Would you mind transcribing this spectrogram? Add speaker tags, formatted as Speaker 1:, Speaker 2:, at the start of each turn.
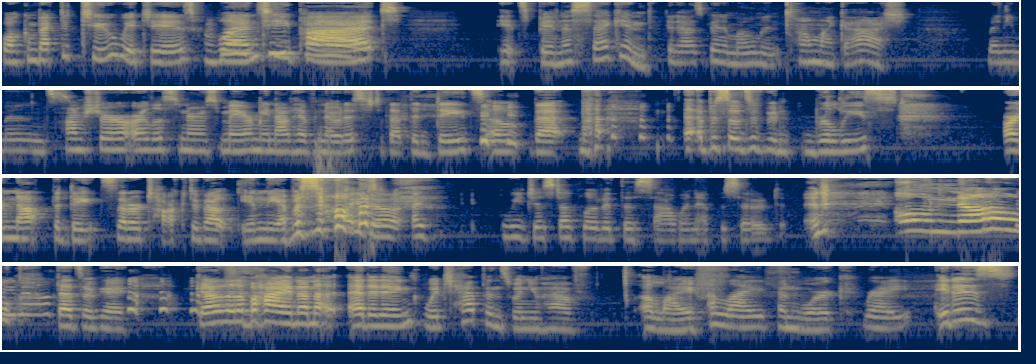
Speaker 1: Welcome back.
Speaker 2: Hi.
Speaker 1: Welcome back to Two Witches, One,
Speaker 2: One
Speaker 1: Teapot.
Speaker 2: Teapot.
Speaker 1: It's been a second.
Speaker 2: It has been a moment.
Speaker 1: Oh my gosh.
Speaker 2: Many moons.
Speaker 1: I'm sure our listeners may or may not have noticed that the dates of that episodes have been released are not the dates that are talked about in the episode.
Speaker 2: I know. I we just uploaded the Samhain episode.
Speaker 1: Oh no. That's okay. Got a little behind on editing, which happens when you have a life
Speaker 2: a life.
Speaker 1: and work.
Speaker 2: Right.
Speaker 1: It is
